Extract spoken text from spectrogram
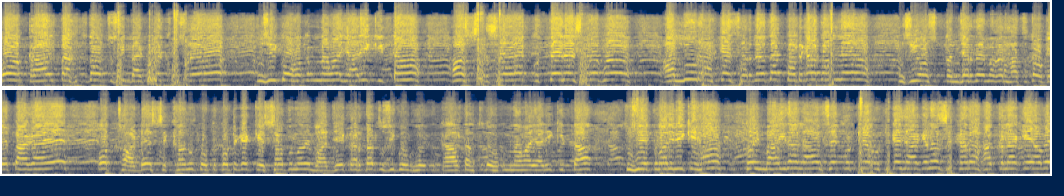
ਉਹ ਅਕਾਲ ਤਖਤ ਦਾ ਤੁਸੀਂ ਬੈਠੇ ਖੁਸ਼ ਰਹੇ ਹੋ ਤੁਸੀਂ ਕੋ ਹੁਕਮਨਾਮਾ ਜਾਰੀ ਕੀਤਾ? ਆ ਸਿਰਸੇ ਵਾਲੇ ਕੁੱਤੇ ਨੇ ਸਿਰਫ ਆਲੂ ਰੱਖ ਕੇ ਸਿਰ ਦੇ ਉੱਤੇ ਪਟਕਾ ਬੰਨ ਲਿਆ। ਤੁਸੀਂ ਉਸ ਕੰਜਰ ਦੇ ਮਗਰ ਹੱਥ ਧੋ ਕੇ ਪਾ ਗਏ। ਉਹ ਤੁਹਾਡੇ ਸਿੱਖਾਂ ਨੂੰ ਕੁੱਟ-ਕੁੱਟ ਕੇ ਕੇਸਾਂ ਤੋਂ ਉਹਨਾਂ ਦੇ ਵਾਜੇ ਕਰਦਾ, ਤੁਸੀਂ ਕੋਈ ਅਕਾਲ ਤਖਤ ਤੋਂ ਹੁਕਮਨਾਮਾ ਜਾਰੀ ਕੀਤਾ। ਤੁਸੀਂ ਇੱਕ ਵਾਰੀ ਵੀ ਕਿਹਾ, ਕੋਈ ਮਾਈ ਦਾ ਲਾਲ ਸਿੱਖ ਉੱਠੇ, ਉੱਠ ਕੇ ਜਾ ਕੇ ਨਾ ਸਿੱਖਾਂ ਦਾ ਹੱਕ ਲੈ ਕੇ ਆਵੇ।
